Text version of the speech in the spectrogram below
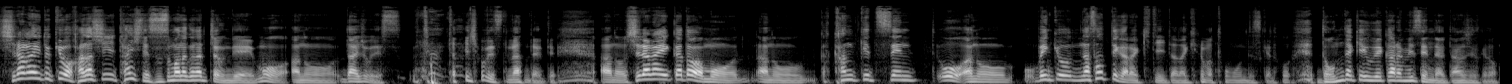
知らないと今日話大して進まなくなっちゃうんで、もう、あの、大丈夫です。大丈夫ですってなんだよって。あの、知らない方はもう、あの、間欠泉を、あの、お勉強なさってから来ていただければと思うんですけど、どんだけ上から目線だよって話ですけど、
